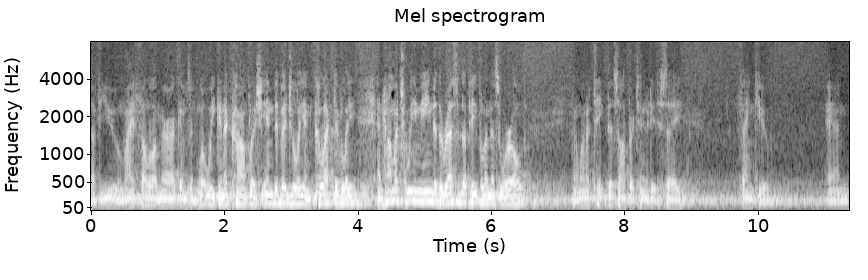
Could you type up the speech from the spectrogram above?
of you, my fellow Americans, and what we can accomplish individually and collectively, and how much we mean to the rest of the people in this world. And I want to take this opportunity to say thank you. And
